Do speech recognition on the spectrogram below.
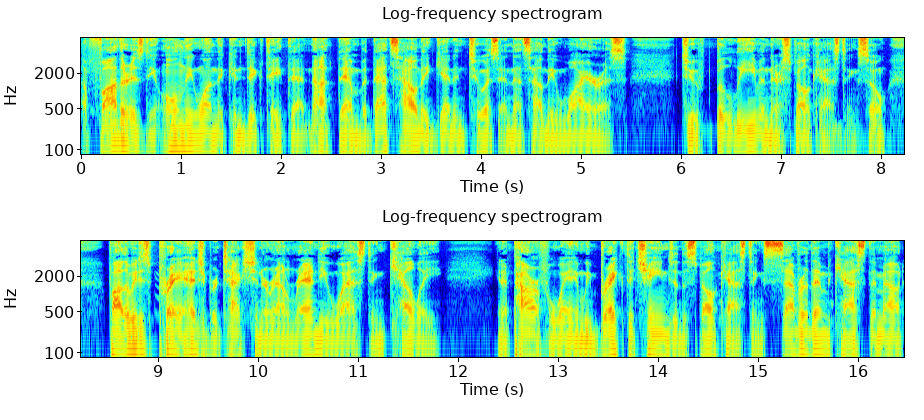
A father is the only one that can dictate that, not them, but that's how they get into us and that's how they wire us to believe in their spell casting. So, Father, we just pray a hedge of protection around Randy West and Kelly in a powerful way, and we break the chains of the spell casting, sever them, cast them out,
